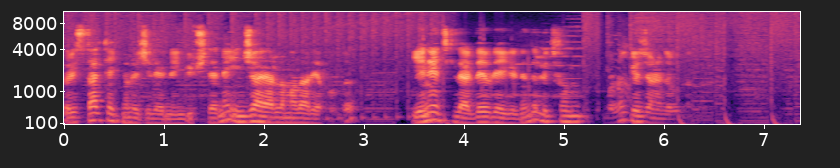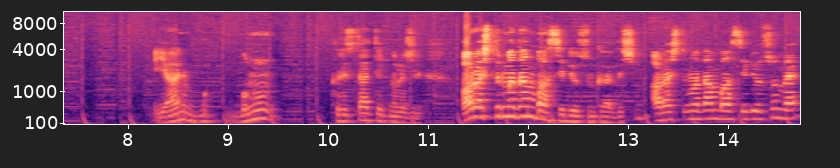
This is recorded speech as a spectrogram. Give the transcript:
Kristal teknolojilerinin güçlerine ince ayarlamalar yapıldı. Yeni etkiler devreye girdiğinde lütfen bunu göz önünde bulundur. Yani bu, bunun kristal teknoloji araştırmadan bahsediyorsun kardeşim. Araştırmadan bahsediyorsun ve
